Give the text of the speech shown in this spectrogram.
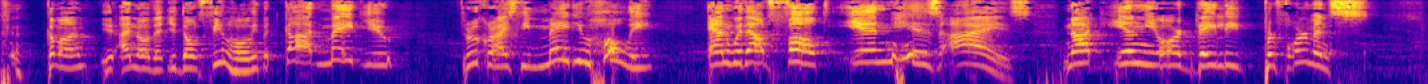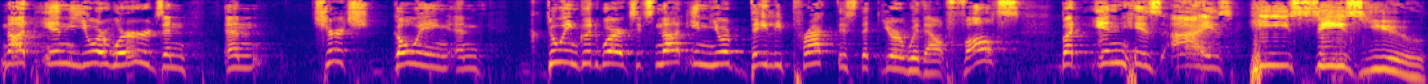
Come on. I know that you don't feel holy, but God made you through Christ. He made you holy and without fault in His eyes. Not in your daily performance. Not in your words and, and church going and doing good works. It's not in your daily practice that you're without faults, but in His eyes, He sees you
